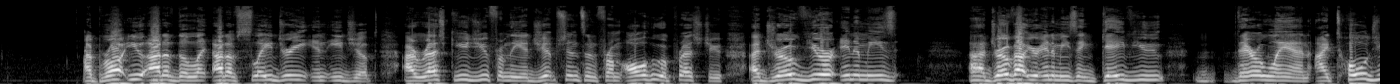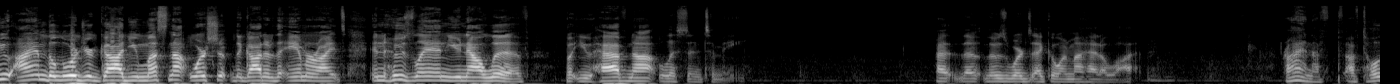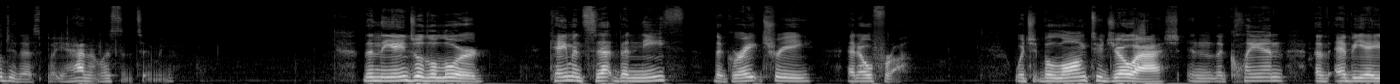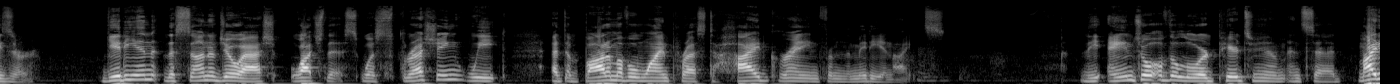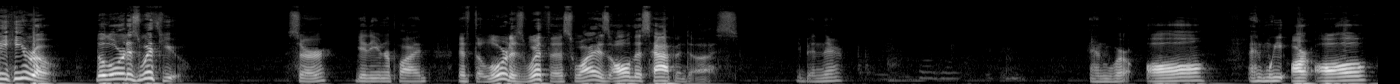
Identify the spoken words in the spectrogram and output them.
I brought you out of the out of slavery in Egypt. I rescued you from the Egyptians and from all who oppressed you. I drove your enemies uh, drove out your enemies and gave you their land. I told you, I am the Lord your God. You must not worship the God of the Amorites, in whose land you now live. But you have not listened to me. Uh, th- those words echo in my head a lot. Ryan, I've, I've told you this, but you haven't listened to me. Then the angel of the Lord came and sat beneath the great tree at Ophrah, which belonged to Joash in the clan of Abiezer. Gideon, the son of Joash, watch this, was threshing wheat at the bottom of a winepress to hide grain from the Midianites. The angel of the Lord peered to him and said, Mighty hero! The Lord is with you. Sir, Gideon replied, If the Lord is with us, why has all this happened to us? You been there? And we're all, and we are all,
